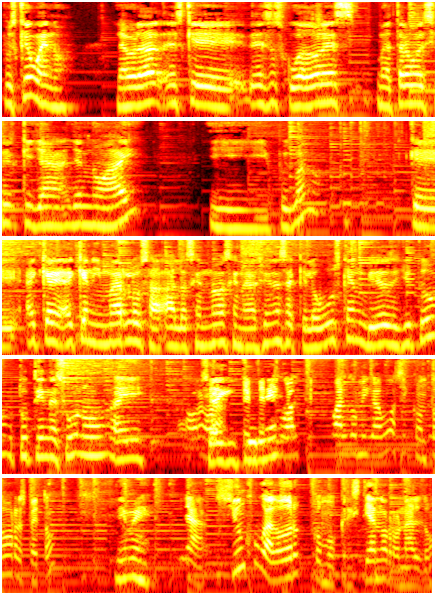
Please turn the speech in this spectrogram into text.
Pues qué bueno. La verdad es que de esos jugadores me atrevo a decir que ya, ya no hay. Y pues bueno, que hay que, hay que animarlos a, las nuevas generaciones a que lo busquen, videos de YouTube. Tú tienes uno ahí. si alguien te, digo, algo, mi Gabo, así con todo respeto. Dime. Mira, si un jugador como Cristiano Ronaldo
